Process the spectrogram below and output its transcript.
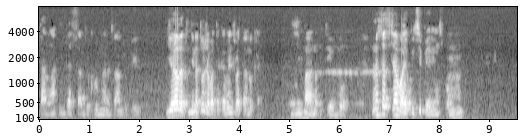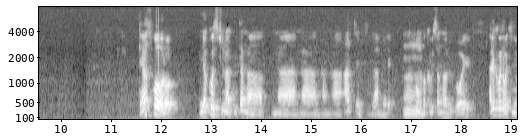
talent idasanzwe kuri umwana usanzwe kweli yaravuze ati njye natoje abataka benshi batandukanye iyi mpano iteye ubwoba none sasa cyabaye ku ikipe ya Rayon Sport Mhm. Rayon Sport yakoze icyo nakwita nka nka nka nka nka attempt bwa mbere. Mm. bumva ko bisa nkaho bigoye ariko bano bakinnyi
